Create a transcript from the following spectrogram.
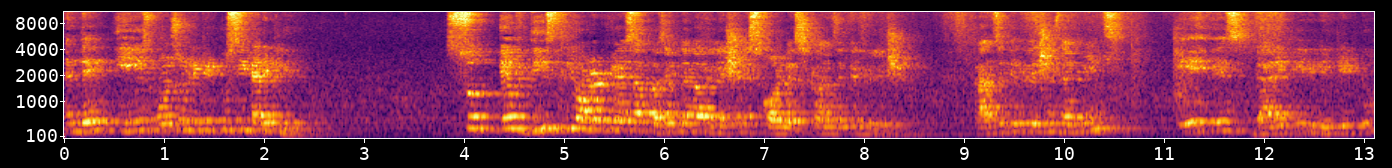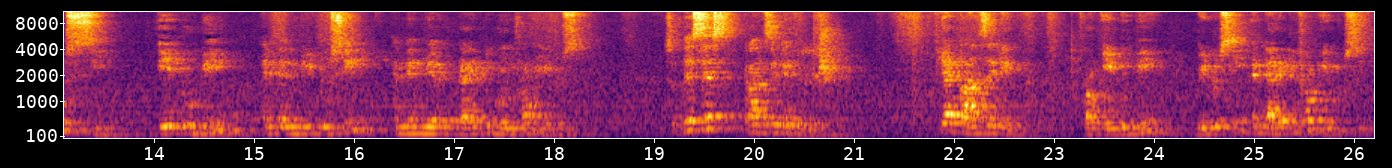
and then a is also related to c directly so if these three ordered pairs are present then our relation is called as transitive relation. Transitive relations that means A is directly related to C, A to B and then B to C and then we are directly going from A to C. So this is transitive relation. We are transiting from A to B, B to C and directly from A to C.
